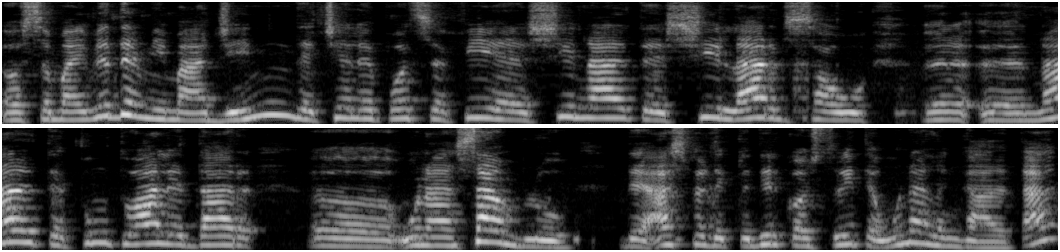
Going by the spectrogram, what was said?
O să mai vedem imagini de ce ele pot să fie și înalte și largi sau înalte, punctuale, dar uh, un ansamblu de astfel de clădiri construite una lângă alta,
